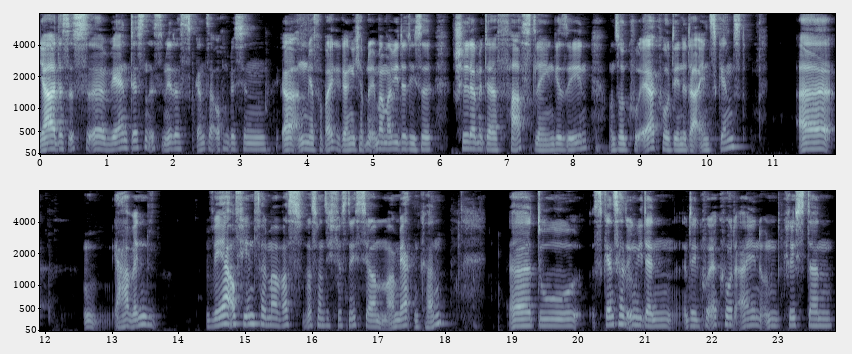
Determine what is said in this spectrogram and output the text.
Ja, das ist, äh, währenddessen ist mir das Ganze auch ein bisschen ja, an mir vorbeigegangen. Ich habe nur immer mal wieder diese Schilder mit der Fastlane gesehen und so einen QR-Code, den du da einscannst. Äh, ja, wenn, wäre auf jeden Fall mal was, was man sich fürs nächste Jahr mal merken kann. Äh, du scannst halt irgendwie den, den QR-Code ein und kriegst dann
